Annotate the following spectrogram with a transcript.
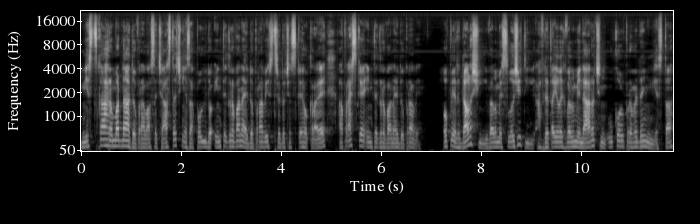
Městská hromadná doprava se částečně zapojí do integrované dopravy středočeského kraje a pražské integrované dopravy. Opět další, velmi složitý a v detailech velmi náročný úkol pro vedení města,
